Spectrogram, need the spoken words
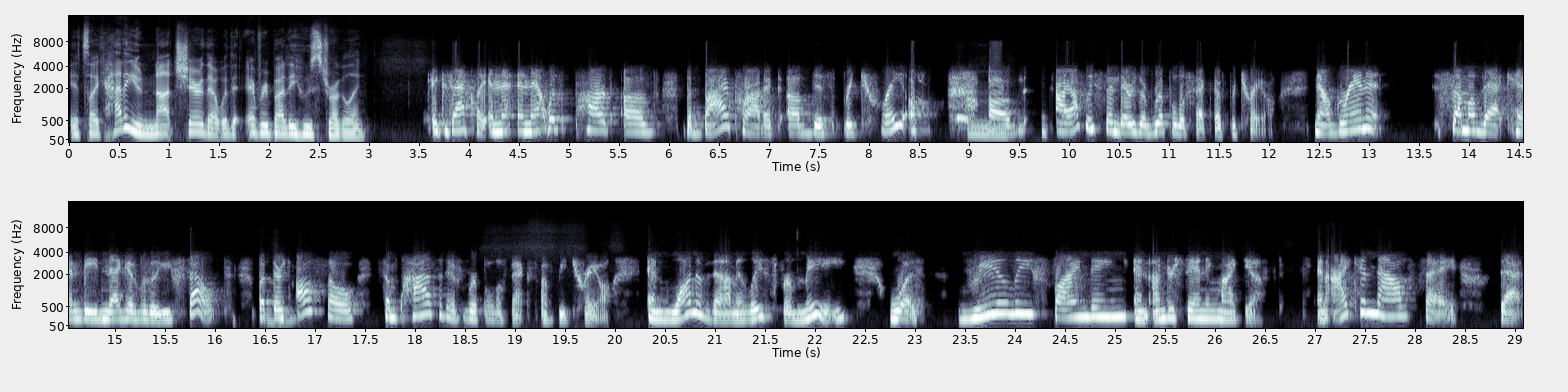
it's like how do you not share that with everybody who's struggling Exactly, and that and that was part of the byproduct of this betrayal. Mm. Um, I always say there's a ripple effect of betrayal. Now, granted, some of that can be negatively felt, but there's mm-hmm. also some positive ripple effects of betrayal. And one of them, at least for me, was really finding and understanding my gift. And I can now say that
